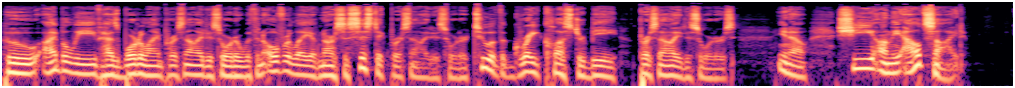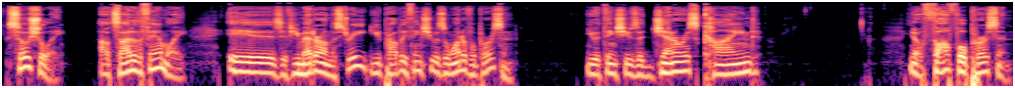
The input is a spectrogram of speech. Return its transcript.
who I believe has borderline personality disorder with an overlay of narcissistic personality disorder, two of the great cluster B personality disorders, you know, she on the outside, socially, outside of the family, is if you met her on the street, you'd probably think she was a wonderful person. You would think she was a generous, kind, you know, thoughtful person.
